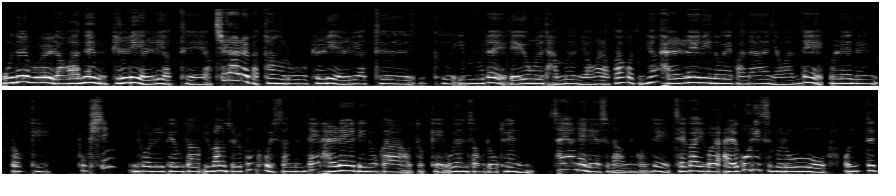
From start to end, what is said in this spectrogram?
오늘 볼 영화는 빌리 엘리어트예요. 실화를 바탕으로 빌리 엘리어트 그 인물의 내용을 담은 영화라고 하거든요. 발레리노에 관한 영화인데 원래는 이렇게 복싱? 이거를 배우다 유망주를 꿈꾸고 있었는데 발레리노가 어떻게 우연적으로 된 사연에 대해서 나오는 건데 제가 이걸 알고리즘으로 언뜻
